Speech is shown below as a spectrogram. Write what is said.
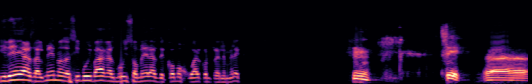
ideas, al menos así muy vagas, muy someras de cómo jugar contra el Emelec. Hmm. Sí, uh,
